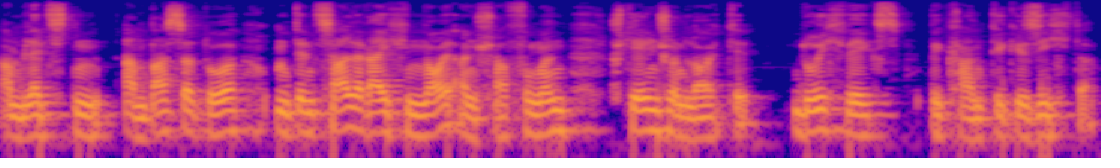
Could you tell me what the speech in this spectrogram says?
am letzten Ambassador und den zahlreichen Neuanschaffungen stehen schon Leute, durchwegs bekannte Gesichter.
